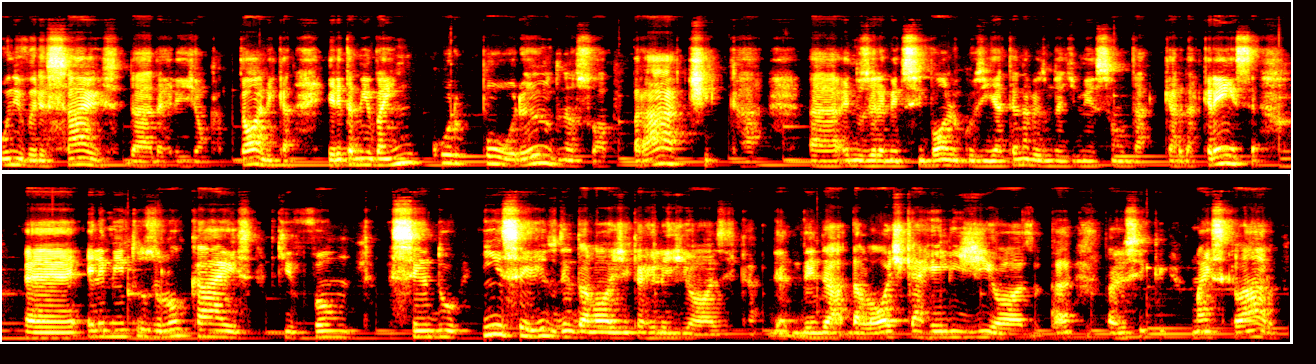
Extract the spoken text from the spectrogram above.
universais da, da religião católica, ele também vai incorporando na sua prática, uh, nos elementos simbólicos e até na mesma dimensão da cara da crença, é, elementos locais que vão sendo inseridos dentro da lógica religiosa, dentro da, da lógica religiosa, tá? Talvez fique mais claro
